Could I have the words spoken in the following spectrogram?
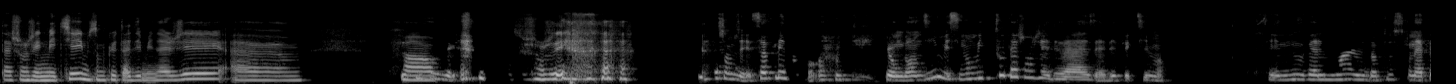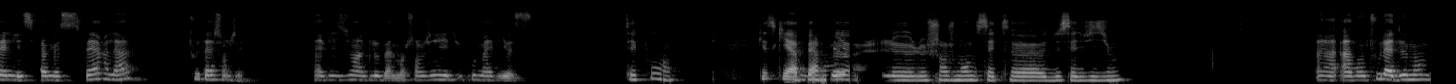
Tu as changé de métier, il me semble que tu as déménagé. Enfin, tout changé. tout a changé, sauf les enfants qui ont grandi, mais sinon, oui, tout a changé de A à Z, effectivement c'est une nouvelle moi dans tout ce qu'on appelle les fameuses sphères là, tout a changé. Ma vision a globalement changé et du coup ma vie aussi. C'est fou. Hein. Qu'est-ce qui a permis euh, le, changement de cette, euh, de cette vision? Euh, Avant tout la demande.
